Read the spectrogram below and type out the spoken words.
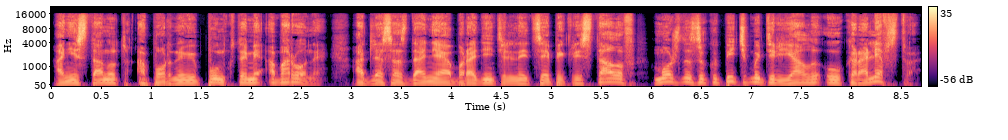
Они станут опорными пунктами обороны, а для создания оборонительной цепи кристаллов можно закупить материалы у королевства.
